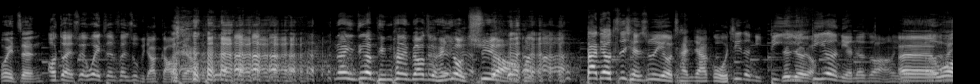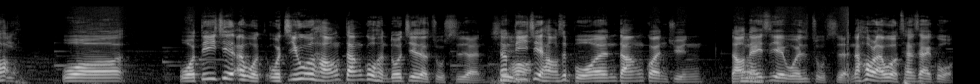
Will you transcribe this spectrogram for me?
魏征？哦，对，所以魏征分数比较高，这样。那你这个评判的标准很有趣啊。大雕之前是不是也有参加过？我记得你第一有有有第二年的时候好像有。呃，我我我第一届，哎，我我几乎好像当过很多届的主持人，像第一届好像是伯恩当冠军，然后那一届我也是主持人。那后来我有参赛过，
